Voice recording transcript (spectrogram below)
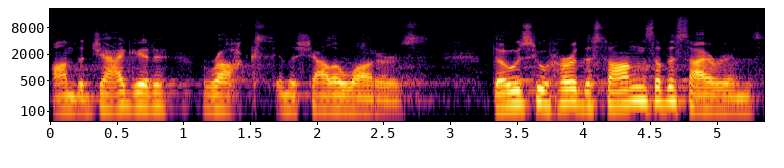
on the jagged rocks in the shallow waters. Those who heard the songs of the sirens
